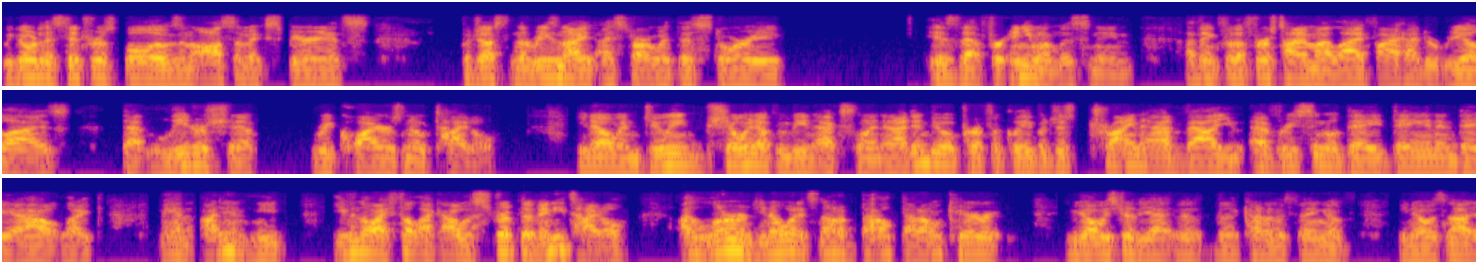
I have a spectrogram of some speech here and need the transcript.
We go to the Citrus Bowl. It was an awesome experience. But Justin, the reason I, I start with this story is that for anyone listening, I think for the first time in my life, I had to realize that leadership requires no title. You know, and doing showing up and being excellent. And I didn't do it perfectly, but just trying to add value every single day, day in and day out. Like, man, I didn't need, even though I felt like I was stripped of any title, I learned, you know what, it's not about that. I don't care we always hear the, the, the kind of the thing of you know it's not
